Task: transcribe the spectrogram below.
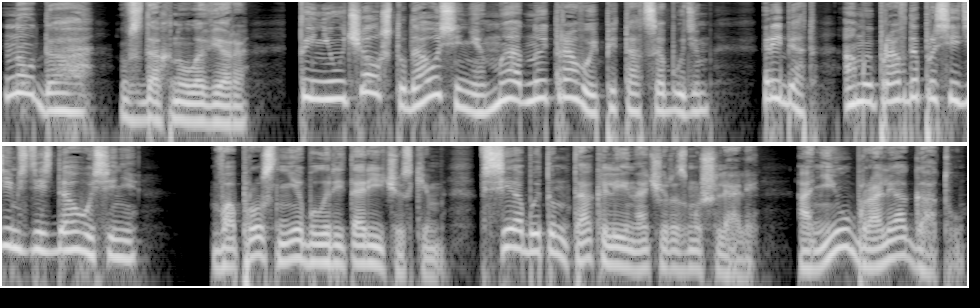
«Ну да», — вздохнула Вера. «Ты не учел, что до осени мы одной травой питаться будем? Ребят, а мы правда просидим здесь до осени?» Вопрос не был риторическим. Все об этом так или иначе размышляли. Они убрали Агату.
